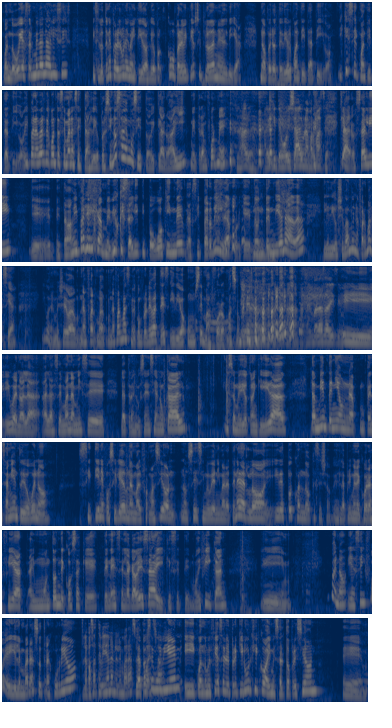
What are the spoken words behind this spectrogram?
Cuando voy a hacerme el análisis, me dice, lo tenés para el lunes 22. Le digo, ¿cómo para el 22 si te lo dan en el día? No, pero te dio el cuantitativo. ¿Y qué es el cuantitativo? Y para ver de cuántas semanas estás. Le digo, pero si no sabemos si estoy. Claro, ahí me transformé. Claro, ahí dijiste, voy ya a una farmacia. Claro, salí, eh, estaba mi pareja, me vio que salí tipo Walking Dead, así perdida, porque no entendía nada, y le digo, llévame a una farmacia. Y bueno, me lleva a una, farma- una farmacia, me compró levates y dio un semáforo, más o menos. Embarazadísimo. Y, y bueno, a la, a la semana me hice la translucencia nucal, eso me dio tranquilidad. También tenía una- un pensamiento, digo, bueno, si tiene posibilidad de una malformación, no sé si me voy a animar a tenerlo. Y, y después cuando, qué sé yo, es la primera ecografía, hay un montón de cosas que tenés en la cabeza y que se te modifican. Y bueno, y así fue. Y el embarazo transcurrió. ¿La pasaste bien en el embarazo? La pasé muy bien y cuando me fui a hacer el prequirúrgico, ahí me saltó presión eh,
